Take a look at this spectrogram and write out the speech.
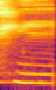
happy.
